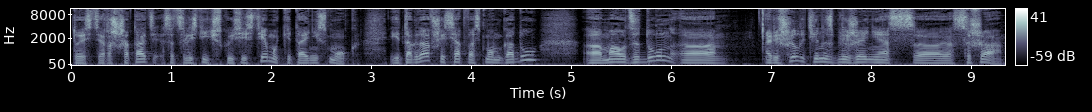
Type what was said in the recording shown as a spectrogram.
То есть расшатать социалистическую систему Китай не смог. И тогда, в 1968 году, э, Мао Цзэдун э, решил идти на сближение с э, США.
